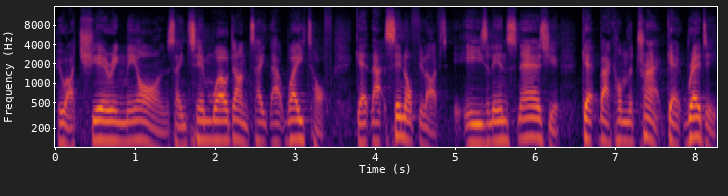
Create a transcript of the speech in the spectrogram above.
who are cheering me on, saying, Tim, well done, take that weight off, get that sin off your life. It easily ensnares you. Get back on the track, get ready.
